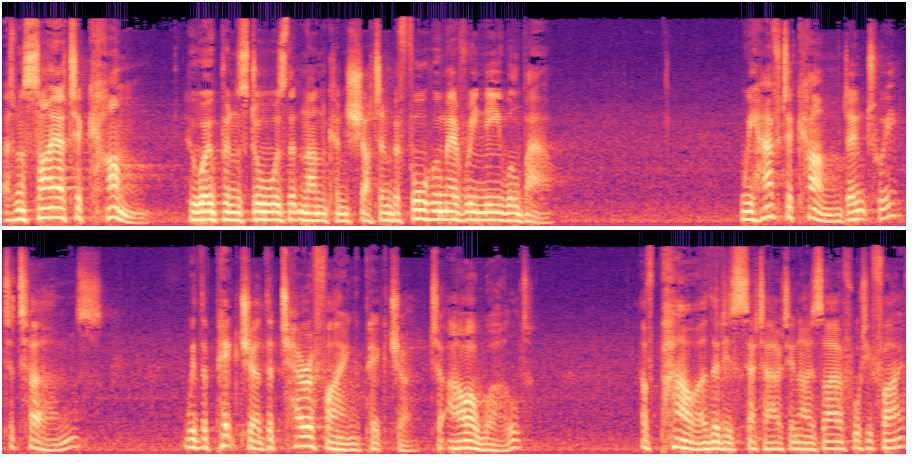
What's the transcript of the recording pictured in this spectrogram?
a Messiah to come who opens doors that none can shut and before whom every knee will bow, we have to come, don't we, to terms with the picture, the terrifying picture to our world of power that is set out in Isaiah 45.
